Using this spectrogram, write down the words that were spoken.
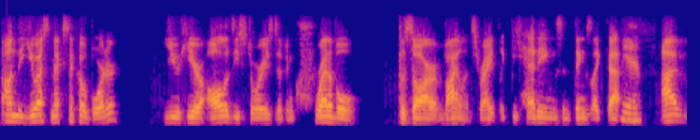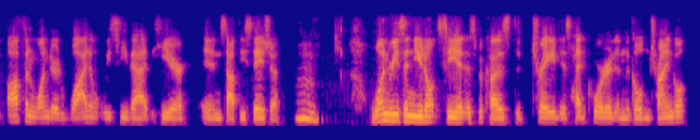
on the US Mexico border, you hear all of these stories of incredible, bizarre violence, right? Like beheadings and things like that. Yeah. I've often wondered why don't we see that here in Southeast Asia? Mm. One reason you don't see it is because the trade is headquartered in the Golden Triangle,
